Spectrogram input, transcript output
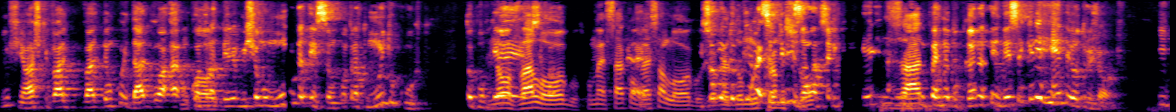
Enfim, eu acho que vale, vale ter um cuidado. O contrato dele me chamou muita atenção, um contrato muito curto. Porque Inovar logo, começar a é. conversa é. logo. E sobretudo muito. Se ele, ele, Exato. No Pernambucano, a tendência é que ele renda em outros jogos. E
